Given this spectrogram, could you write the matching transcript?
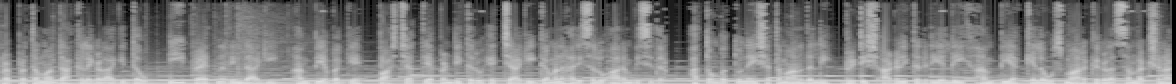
ಪ್ರಪ್ರಥಮ ದಾಖಲೆಗಳಾಗಿದ್ದವು. ಈ ಪ್ರಯತ್ನದಿಂದಾಗಿ ಹಂಪಿಯ ಬಗ್ಗೆ ಪಾಶ್ಚಾತ್ಯ ಪಂಡಿತರು ಹೆಚ್ಚಾಗಿ ಗಮನಹರಿಸಲು ಆರಂಭಿಸಿದರು. ಹತ್ತೊಂಬತ್ತನೇ ಶತಮಾನದಲ್ಲಿ ಬ್ರಿಟಿಷ್ ಆಡಳಿತದಡಿಯಲ್ಲಿ ಹಂಪಿಯ ಕೆಲವು ಸ್ಮಾರಕಗಳ ಸಂರಕ್ಷಣಾ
